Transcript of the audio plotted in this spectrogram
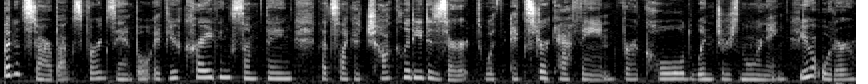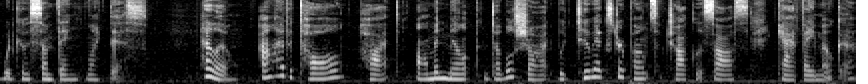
But at Starbucks, for example, if you're craving something that's like a chocolatey dessert with extra caffeine for a cold winter's morning, your order would go something like this Hello, I'll have a tall, hot almond milk double shot with two extra pumps of chocolate sauce, cafe mocha.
